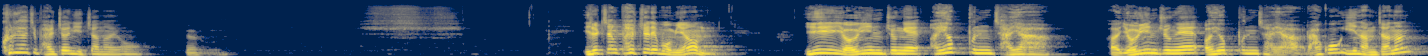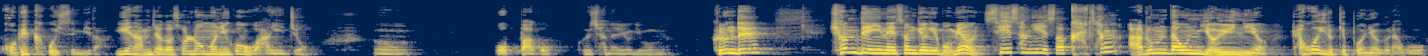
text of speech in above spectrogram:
그래야지 발전이 있잖아요. 여러분. 1장 8절에 보면 이 여인 중에 어여쁜 자야, 아, 여인 중에 어여쁜 자야라고 이 남자는 고백하고 있습니다. 이 남자가 솔로몬이고 왕이죠. 어, 오빠고 그렇잖아요 여기 보면. 그런데 현대인의 성경에 보면 세상에서 가장 아름다운 여인이요 라고 이렇게 번역을 하고,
